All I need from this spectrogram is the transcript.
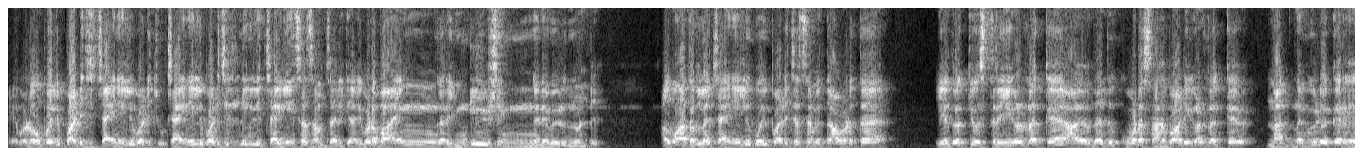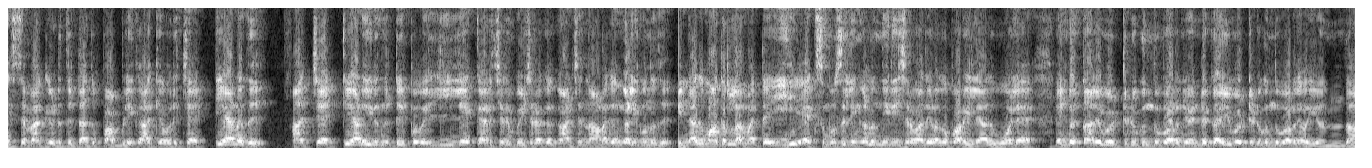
എവിടെയോ പോയി പഠിച്ച് ചൈനയിൽ പഠിച്ചു. ചൈനയിൽ പഠിച്ചിട്ടുണ്ടെങ്കിൽ ചൈനീസാ സംസാരിക്കുക. ഇവിടെ ഭയങ്കര ഇംഗ്ലീഷ് ഇങ്ങനെ വരുന്നുണ്ട്. അത് മാത്രമല്ല ചൈനയിൽ പോയി പഠിച്ച സമയത്ത് അവിടുത്തെ ഏതൊക്കെയോ സ്ത്രീകളുടെ ഒക്കെ അതായത് കൂടെ സഹപാഠികളുടെ ഒക്കെ നഗ്ന വീഡിയോ ഒക്കെ രഹസ്യമാക്കി എടുത്തിട്ട് അത് പബ്ലിക് ആക്കിയ ഒരു ചെറ്റയാണിത്. ആ ചെറ്റയാണ് ഇരുന്നിട്ട് ഇപ്പൊ വലിയ കരച്ചിലും ഭീഷണൊക്കെ കാണിച്ച് നാടകം കളിക്കുന്നത്. പിന്നെ അത് മാത്രമല്ല മറ്റേ ഈ എക്സ് മുസ്ലിങ്ങളും നിരീശ്വരവാദികളൊക്കെ പറയില്ല? അതുപോലെ എന്റെ തല വെട്ടിയെടുക്കുന്നു പറഞ്ഞു എന്റെ കൈ വെട്ടെടുക്കുന്നു പറഞ്ഞു. എന്താ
